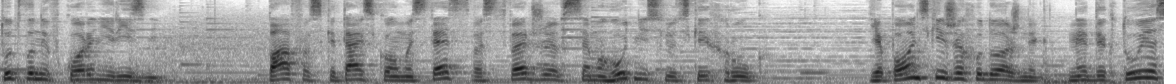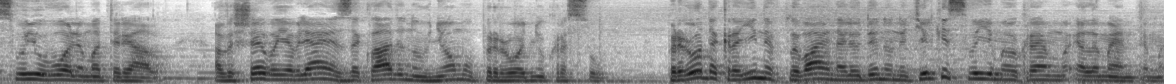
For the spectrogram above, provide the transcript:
тут вони в корені різні. Пафос китайського мистецтва стверджує всемогутність людських рук. Японський же художник не диктує свою волю матеріалу, а лише виявляє закладену в ньому природню красу. Природа країни впливає на людину не тільки своїми окремими елементами,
